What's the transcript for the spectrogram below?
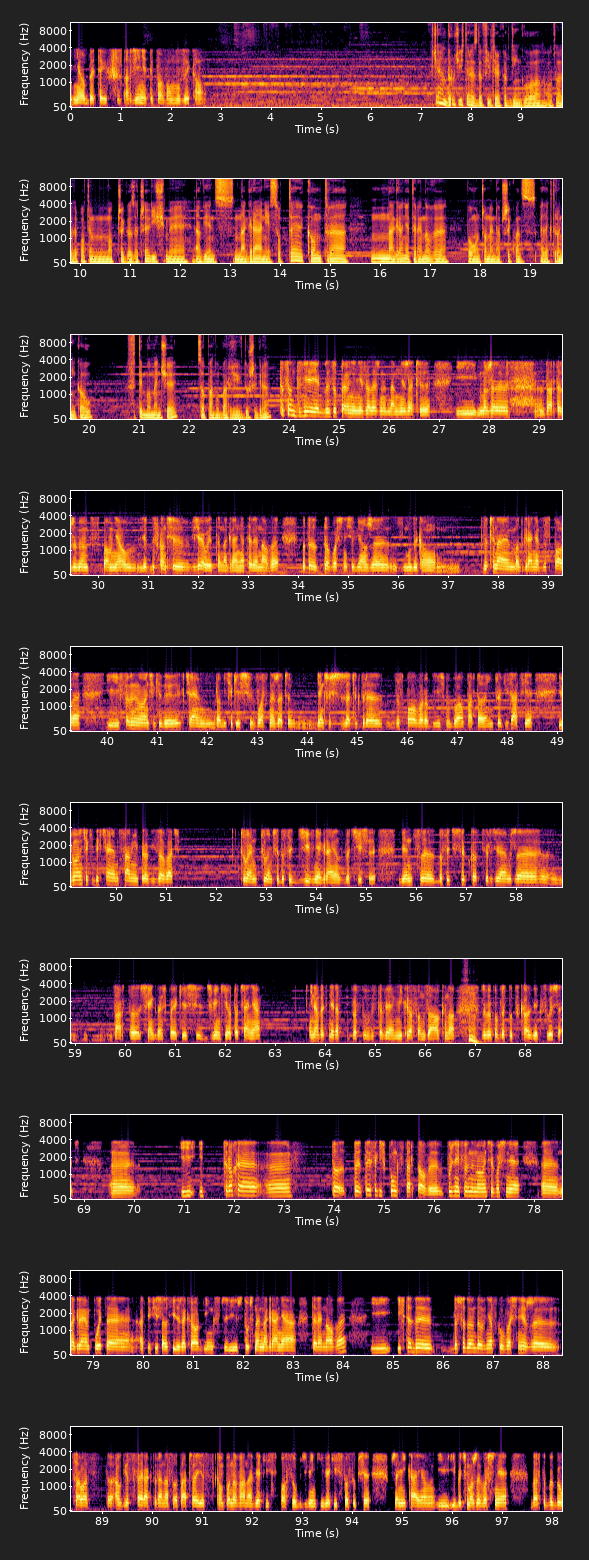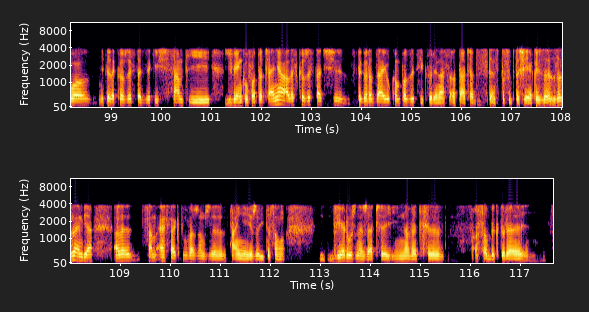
nieobytych z bardziej nietypową muzyką. Chciałem wrócić teraz do field recordingu, o, o, tym, od czego zaczęliśmy, a więc nagranie SOTE kontra nagrania terenowe połączone na przykład z elektroniką. W tym momencie, co panu bardziej w duszy gra? To są dwie jakby zupełnie niezależne dla mnie rzeczy i może warto, żebym wspomniał, jakby skąd się wzięły te nagrania terenowe, bo to, to właśnie się wiąże z muzyką. Zaczynałem od grania w zespole i w pewnym momencie, kiedy chciałem robić jakieś własne rzeczy, większość rzeczy, które zespołowo robiliśmy, była oparta o improwizację. I w momencie, kiedy chciałem sam improwizować, czułem, czułem się dosyć dziwnie grając do ciszy, więc e, dosyć szybko stwierdziłem, że e, warto sięgnąć po jakieś dźwięki otoczenia. I nawet nieraz po prostu wystawiałem mikrofon za okno, hmm. żeby po prostu cokolwiek słyszeć. E, I, i trochę e, to, to, to jest jakiś punkt startowy. Później w pewnym momencie właśnie e, nagrałem płytę Artificial Field Recordings, czyli sztuczne nagrania terenowe i, i wtedy doszedłem do wniosku właśnie, że cała ta audiosfera, która nas otacza, jest skomponowana w jakiś sposób, dźwięki w jakiś sposób się przenikają i, i być może właśnie warto by było nie tyle korzystać z jakichś sampli dźwięków otoczenia, ale skorzystać z tego rodzaju kompozycji, który nas otacza. W ten sposób to się jakoś zazębia, ale sam efekt uważam, że fajnie, jeżeli to są dwie różne rzeczy i nawet e, osoby, które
